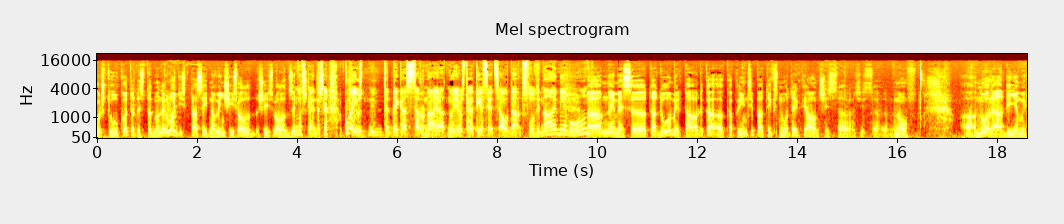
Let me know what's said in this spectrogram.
kurš tulko, tad, es, tad man ir loģiski prasīt no viņa šīs valodas, šīs valodas zināšanas. Nu, skaidrs, jā. Ko jūs tad beigās sarunājāt? Nu, jūs tagad iesiet savu darbu sludinājumiem un? Uh, nē, mēs, tā doma ir tāda, ka, ka principā tiks noteikti jauns šis, šis nu, norādījumi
